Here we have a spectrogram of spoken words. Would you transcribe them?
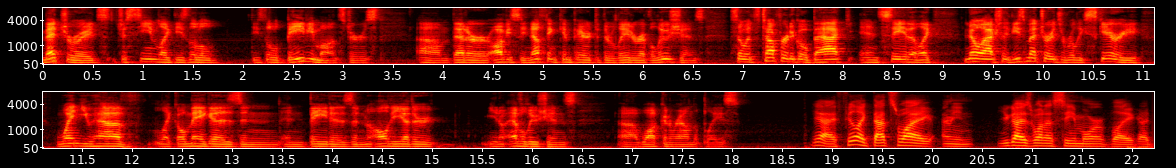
Metroids just seem like these little these little baby monsters um, that are obviously nothing compared to their later evolutions. So it's tougher to go back and say that like, no, actually these Metroids are really scary when you have like Omegas and and Betas and all the other you know evolutions uh, walking around the place. Yeah, I feel like that's why. I mean, you guys want to see more of like a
